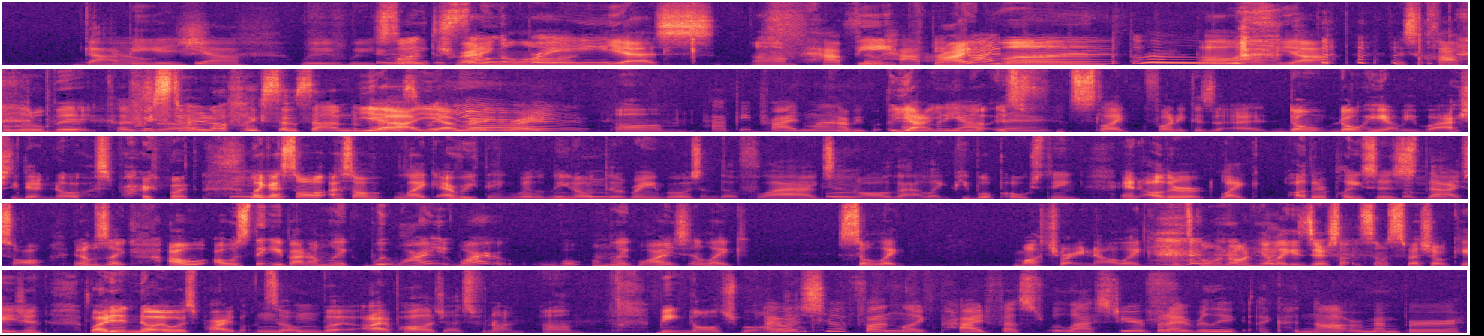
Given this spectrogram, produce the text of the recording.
you know, garbage. yeah, We we, We still treading along. celebrate. Yes. Um. Happy, so happy Pride, Month. Woo! Um. Yeah. Let's clap a little bit because we started off like so sad and depressed. yeah, but yeah, right, right. Um. Happy Pride Month. Happy. Yeah. everybody You know, it's there. it's like funny because uh, don't don't hate on me, but I actually didn't know it was Pride Month. Like I saw I saw like everything with you know Mhm. the rainbows and the flags and Mm. all that like people posting and other like other places that I saw and I was like I, I was thinking about it I'm like wait why why wh- I'm like why is it like so like much right now. Like, what's going on here? Like, is there some, some special occasion? But I didn't know it was Pride Month. So, Mhm. but I apologize for not um being knowledgeable on I went to a fun like Pride festival last year, but I really I could not remember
